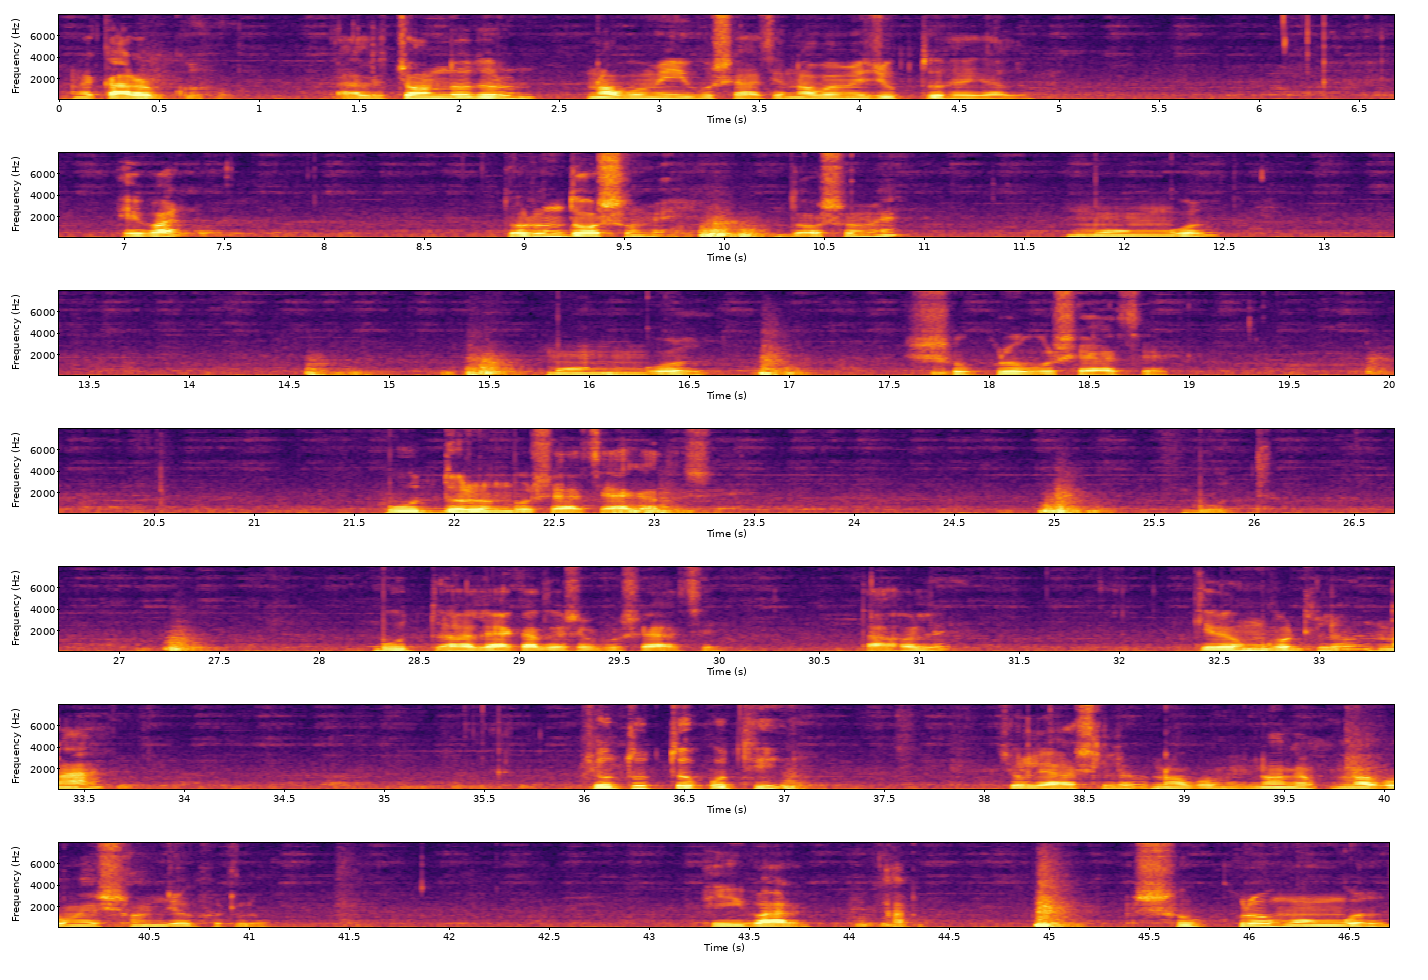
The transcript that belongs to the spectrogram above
মানে কারক গ্রহ। তাহলে চন্দ্র ধরুন নবমেই বসে আছে, নবমে যুক্ত হয়ে গেল। এবার ধরুন দশমে। দশমে মঙ্গল মঙ্গল, শুক্র বসে আছে, বুধ ধরুন বসে আছে একাদশে। বুধ। বুধ তাহলে একাদশে বসে আছে। তাহলে কিরম ঘটলো? না। চতুর্থ পথি চলে আসলো নবমে। নবমের সংযোগ ঘটলো। এইবার শুক্র, মঙ্গল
